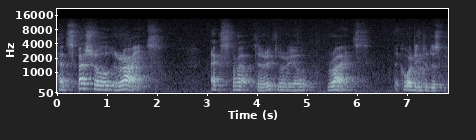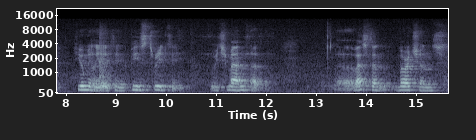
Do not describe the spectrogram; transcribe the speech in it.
had special rights, extraterritorial rights, according to this humiliating peace treaty, which meant that uh, Western merchants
